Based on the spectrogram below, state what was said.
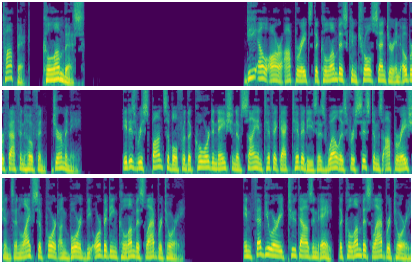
Topic Columbus DLR operates the Columbus Control Center in Oberpfaffenhofen, Germany. It is responsible for the coordination of scientific activities as well as for systems operations and life support on board the orbiting Columbus Laboratory. In February 2008, the Columbus Laboratory,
